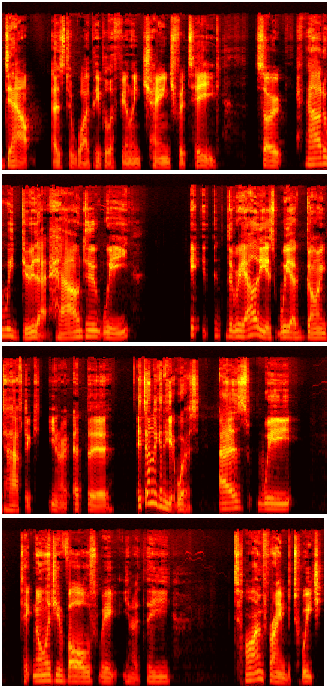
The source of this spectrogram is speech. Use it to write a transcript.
doubt as to why people are feeling change fatigue? So, how do we do that? How do we? It, the reality is, we are going to have to, you know, at the, it's only going to get worse as we, technology evolves. We, you know, the time frame between each,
